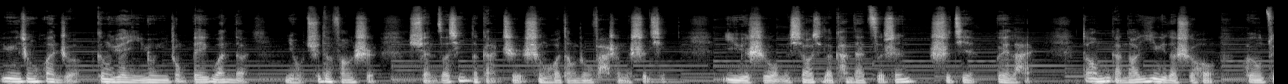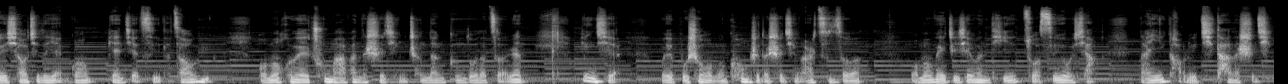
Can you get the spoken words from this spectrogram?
抑郁症患者更愿意用一种悲观的、扭曲的方式，选择性的感知生活当中发生的事情。抑郁使我们消极的看待自身、世界、未来。当我们感到抑郁的时候，会用最消极的眼光辩解自己的遭遇。我们会为出麻烦的事情承担更多的责任，并且为不受我们控制的事情而自责。我们为这些问题左思右想，难以考虑其他的事情。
